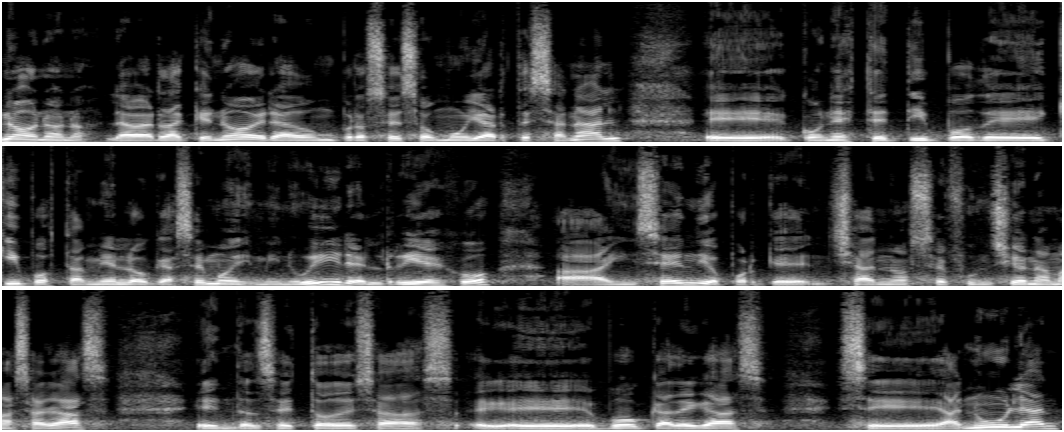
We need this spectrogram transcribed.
No, no, no, la verdad que no, era un proceso muy artesanal. Eh, con este tipo de equipos también lo que hacemos es disminuir el riesgo a incendio porque ya no se funciona más a gas, entonces todas esas eh, bocas de gas se anulan.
